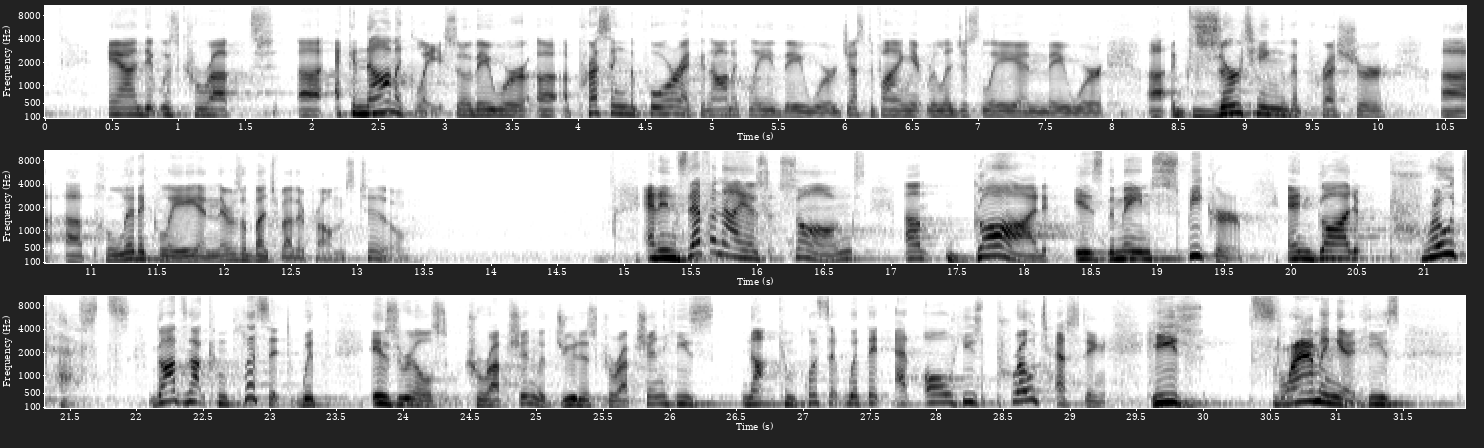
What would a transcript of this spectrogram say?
and it was corrupt uh, economically. So they were uh, oppressing the poor economically, they were justifying it religiously, and they were uh, exerting the pressure uh, uh, politically, and there's a bunch of other problems too. And in Zephaniah's songs, um, God is the main speaker, and God protests. God's not complicit with Israel's corruption, with Judah's corruption. He's not complicit with it at all. He's protesting. He's slamming it. He's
